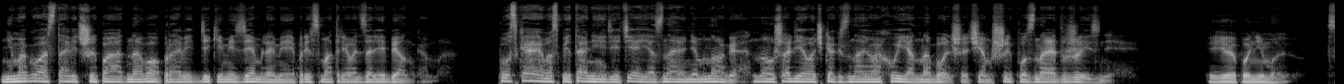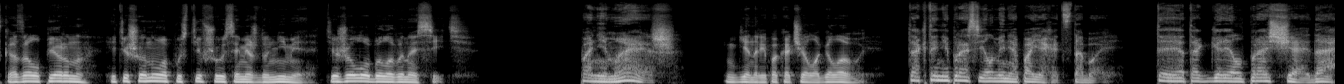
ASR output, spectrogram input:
Не могу оставить Шипа одного править дикими землями и присматривать за ребенком. Пускай о воспитании детей я знаю немного, но уж о девочках знаю охуенно больше, чем Шип узнает в жизни». «Я понимаю», — сказал Перн, и тишину, опустившуюся между ними, тяжело было выносить. «Понимаешь?» Генри покачала головой. «Так ты не просил меня поехать с тобой. Ты это говорил прощай, да?»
